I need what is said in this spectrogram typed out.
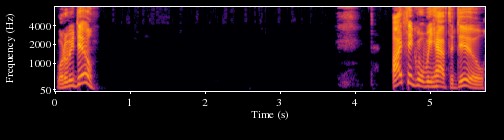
What do we do? I think what we have to do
